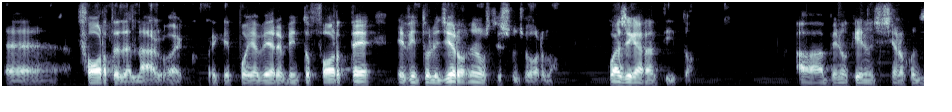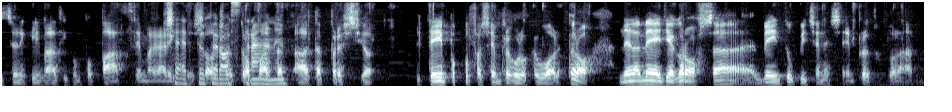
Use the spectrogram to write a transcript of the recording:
eh, forte del lago, ecco, perché puoi avere vento forte e vento leggero nello stesso giorno, quasi garantito. A meno che non ci siano condizioni climatiche un po' pazze, magari che Certo, so, però c'è troppa alta, alta pressione. Il tempo fa sempre quello che vuole, però nella media grossa eh, vento qui ce n'è sempre tutto l'anno.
